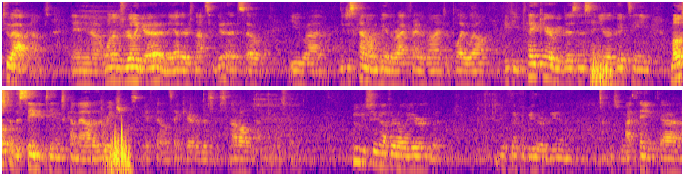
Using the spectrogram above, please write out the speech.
two outcomes, and you know one of them's really good and the other is not so good. So, you uh, you just kind of want to be in the right frame of mind to play well. If you take care of your business and you're a good team, most of the seeded teams come out of the regionals if they'll take care of their business. Not all the time, most of them. Who have you seen out there all year that you think will be there again this week? I think uh,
